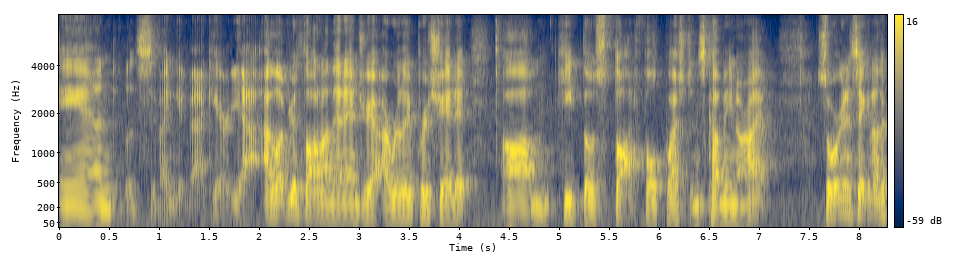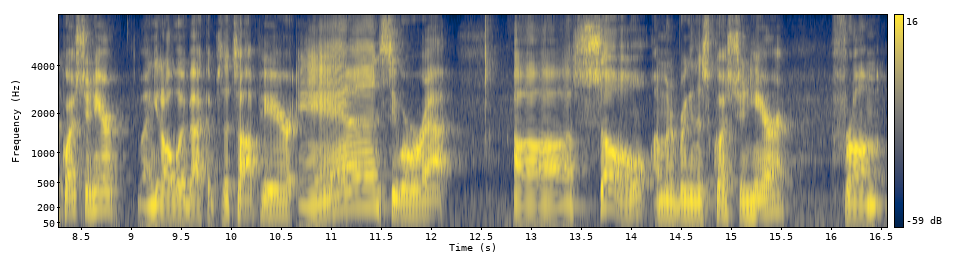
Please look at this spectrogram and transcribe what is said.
and let's see if I can get back here. Yeah, I love your thought on that, Andrea. I really appreciate it. Um, keep those thoughtful questions coming, all right? So we're going to take another question here. I can get all the way back up to the top here and see where we're at. Uh, so I'm going to bring in this question here from,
